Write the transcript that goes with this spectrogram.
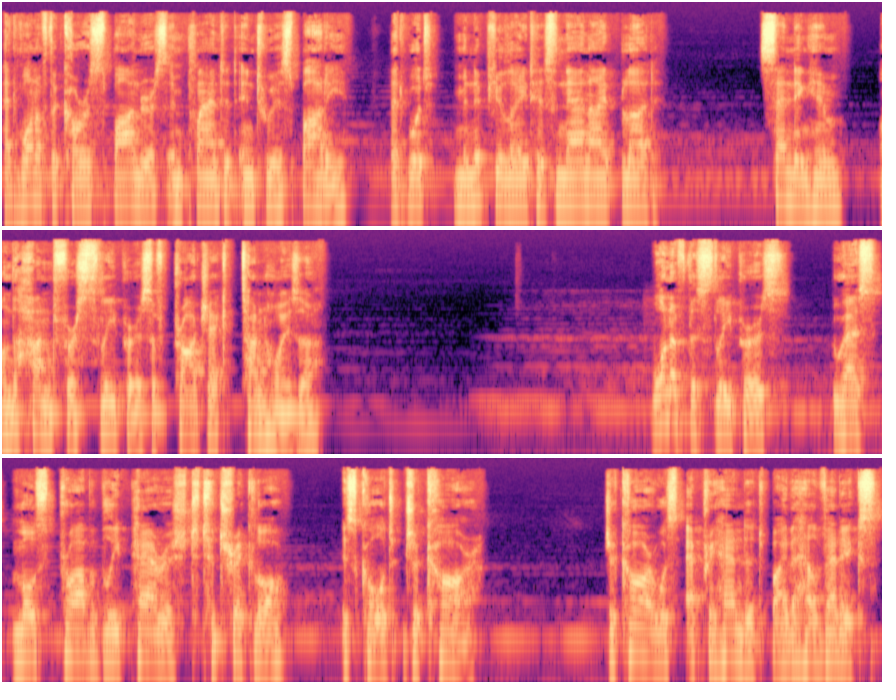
had one of the corresponders implanted into his body that would manipulate his nanite blood, sending him on the hunt for sleepers of Project Tannhäuser. One of the sleepers, who has most probably perished to Triglaw, is called G'Kar. G'Kar was apprehended by the Helvetics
